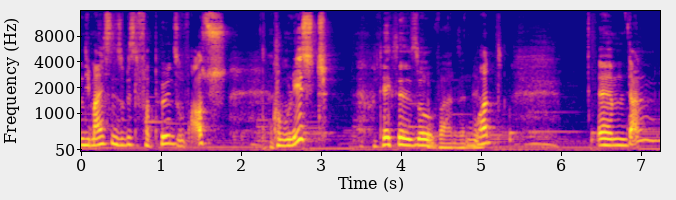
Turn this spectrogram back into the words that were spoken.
und die meisten sind so ein bisschen verpönt, so, was? Kommunist? Und denkst du so, Wahnsinn, what? Ähm, dann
